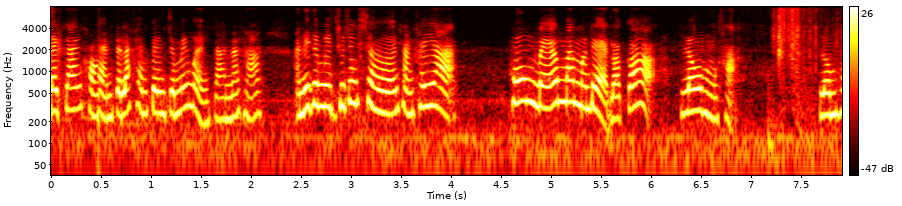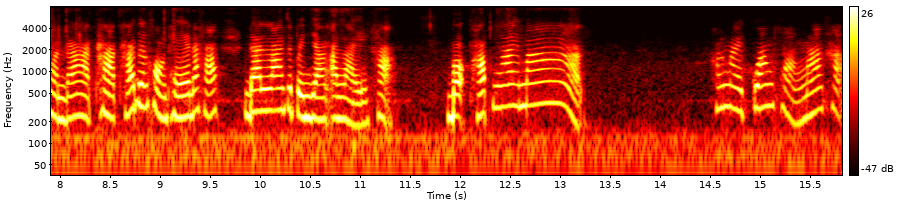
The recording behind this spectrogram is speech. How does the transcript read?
รายการของแถมแต่ละแคมเปญจะไม่เหมือนกันนะคะ อันนี้จะมีชุดฉุกเฉินถังขยะโฮมเบลมันมาแดดแล้วก็ล่มค่ะลมฮอนด้าถาดท้ายเป็นของแท้นะคะ ด้านล่างจะเป็นยางอะไหล่ค่ะ เบาะพับง่ายมาก ข้างในกว้างขวางมากค่ะ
